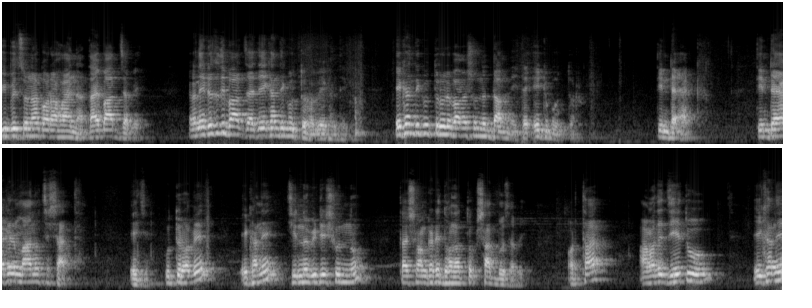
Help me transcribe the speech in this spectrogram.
বিবেচনা করা হয় না, তাই বাদ যাবে। এখন এটা যদি বাদ যায়, তো এখান থেকে উত্তর হবে, এখান থেকে। এখান থেকে উত্তর হলে বামের শূন্যের দাম নেই, তাই এইটুকু উত্তর। তিনটা এক। তিনটা একের মান হচ্ছে সাত। এই যে, উত্তর হবে এখানে চিহ্ন বিটি শূন্য, তার সংখ্যাটি ধনাত্মক সাত বোঝাবে। অর্থাৎ আমাদের যেহেতু এখানে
